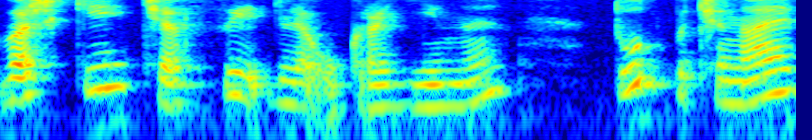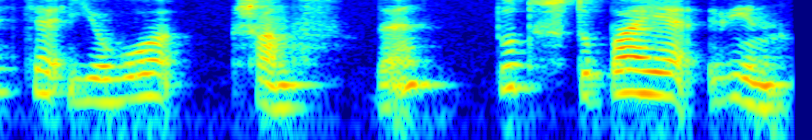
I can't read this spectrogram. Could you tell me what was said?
важкі часи для України, тут починається його шанс. Да? Тут вступає він.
